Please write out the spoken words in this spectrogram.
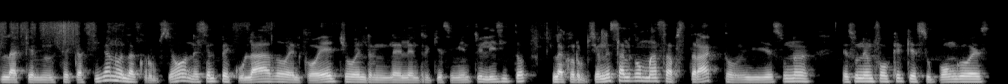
la, que se castiga no es la corrupción, es el peculado, el cohecho, el, el enriquecimiento ilícito. La corrupción es algo más abstracto y es una, es un enfoque que supongo es,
